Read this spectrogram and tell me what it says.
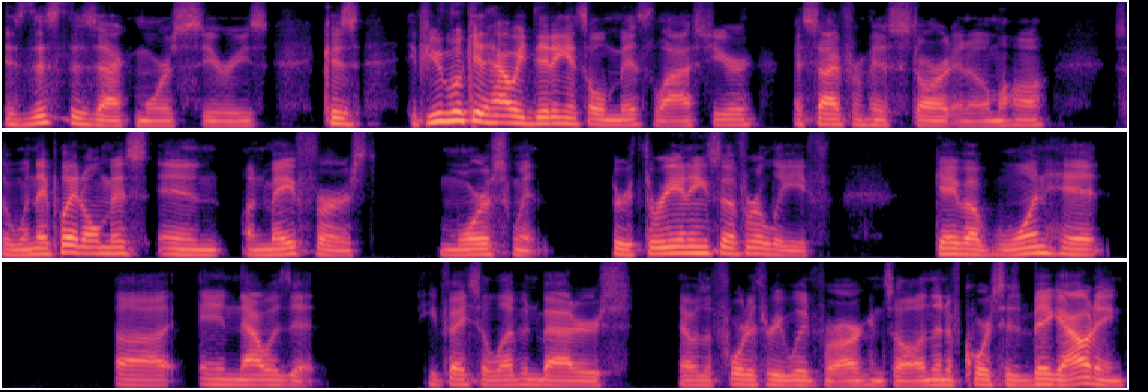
Is this the Zach Morris series? Because if you look at how he did against Ole Miss last year, aside from his start in Omaha, so when they played Ole Miss in on May first, Morris went through three innings of relief, gave up one hit, uh, and that was it. He faced 11 batters. That was a four to three win for Arkansas. And then, of course, his big outing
